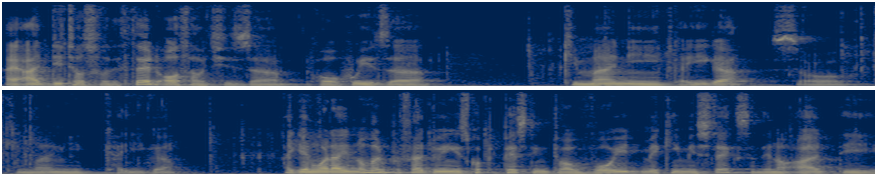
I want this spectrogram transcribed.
I add details for the third author, which is uh, who is uh, Kimani Kaiga. So Kimani Kaiga. Again, what I normally prefer doing is copy pasting to avoid making mistakes and then I'll add the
